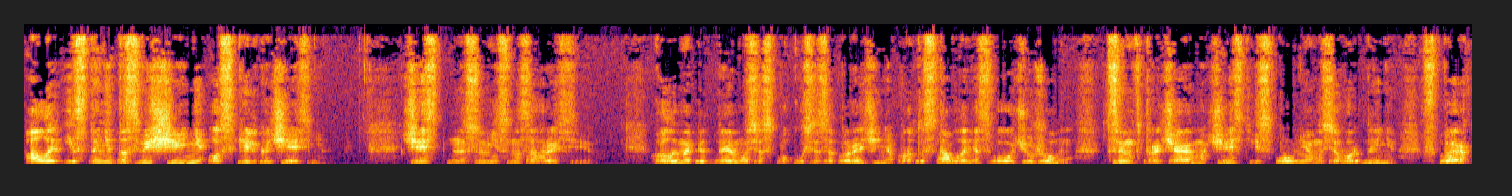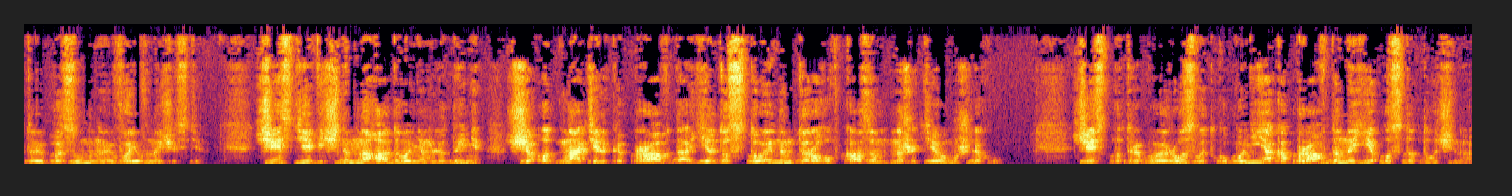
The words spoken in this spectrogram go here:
але істинні та священні, оскільки чесні. Честь несумісна з агресією. Коли ми піддаємося спокусі заперечення, протиставлення свого чужому, цим втрачаємо честь і сповнюємося гордині, впертої, безумної войовничості. Честь є вічним нагадуванням людині, що одна тільки правда є достойним дороговказом на життєвому шляху. Честь потребує розвитку, бо ніяка правда не є остаточною.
